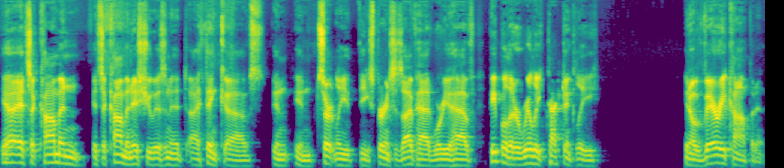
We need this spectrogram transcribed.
Yeah it's a common it's a common issue isn't it? I think uh, in in certainly the experiences i've had where you have people that are really technically you know very competent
